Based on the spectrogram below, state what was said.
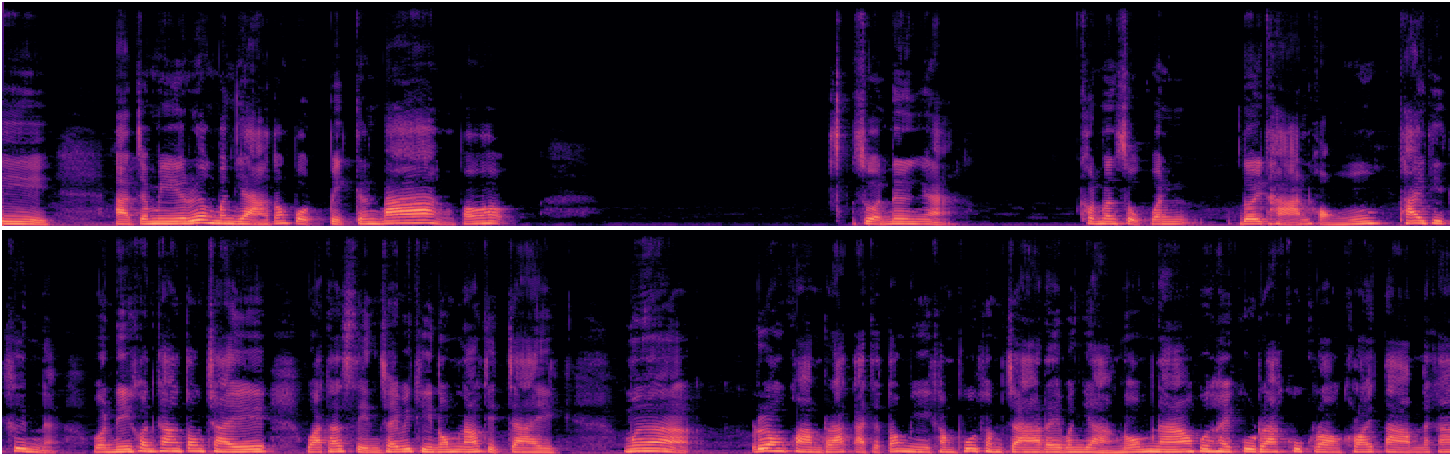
ดี อาจจะมีเรื่องบางอย่างต้องปลดปิดกันบ้าง เพราะ ส่วนหนึ่งอะคนวันศุกร์วันโดยฐานของไพ่ที่ขึ้นน่ะวันนี้ค่อนข้างต้องใช้วาทศิลป์ใช้วิธีโน้มน้าวจิตใจ เมื่อเรื่องความรักอาจจะต้องมีคำพูดคำจาอะไรบางอย่างโน้มน้าว เพื่อให้คู่รักคู่ครองคล้อยตามนะคะ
